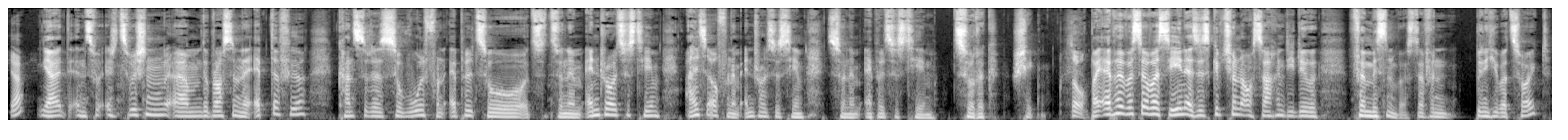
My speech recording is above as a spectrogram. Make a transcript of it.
Ja? Ja, inzw- inzwischen, ähm, du brauchst eine App dafür, kannst du das sowohl von Apple zu, zu, zu einem Android-System als auch von einem Android-System zu einem Apple-System zurückschicken. So. Bei Apple wirst du aber sehen, also es gibt schon auch Sachen, die du vermissen wirst. Davon bin ich überzeugt,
